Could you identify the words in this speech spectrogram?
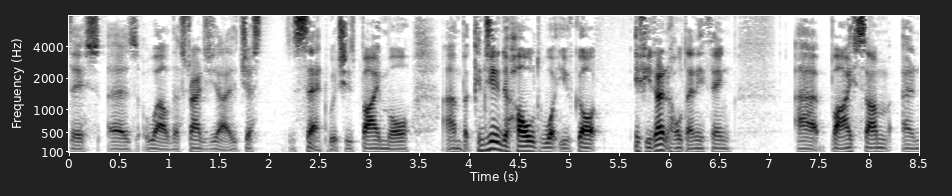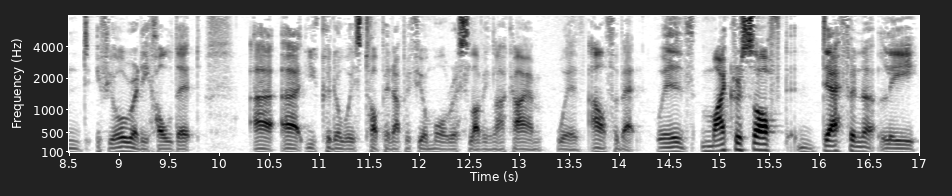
this as well. The strategy that I just said, which is buy more, um, but continue to hold what you've got. If you don't hold anything, uh, buy some, and if you already hold it, uh, uh, you could always top it up if you're more risk loving, like I am with Alphabet. With Microsoft, definitely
